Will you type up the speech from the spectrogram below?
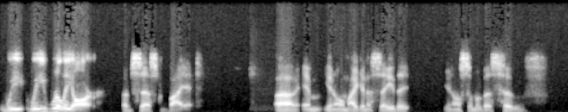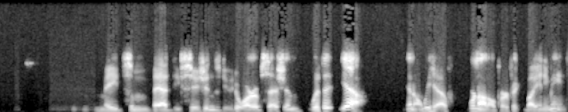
We we really are obsessed by it. Uh, and you know, am I going to say that you know some of us have made some bad decisions due to our obsession with it? Yeah, you know, we have. We're not all perfect by any means.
